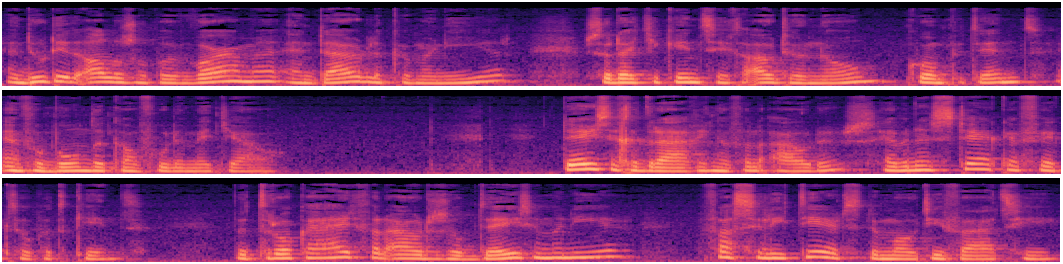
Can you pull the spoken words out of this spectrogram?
En doe dit alles op een warme en duidelijke manier, zodat je kind zich autonoom, competent en verbonden kan voelen met jou. Deze gedragingen van ouders hebben een sterk effect op het kind. Betrokkenheid van ouders op deze manier faciliteert de motivatie,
